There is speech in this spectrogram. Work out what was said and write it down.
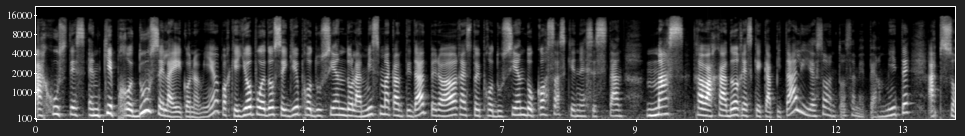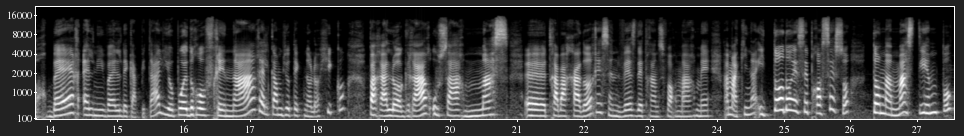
ajustes en qué produce la economía, porque yo puedo seguir produciendo la misma cantidad, pero ahora estoy produciendo cosas que necesitan más trabajadores que capital y eso entonces me permite absorber el nivel de capital. Yo puedo frenar el cambio tecnológico para lograr usar más eh, trabajadores en vez de transformarme a máquina y todo ese proceso toma más tiempo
